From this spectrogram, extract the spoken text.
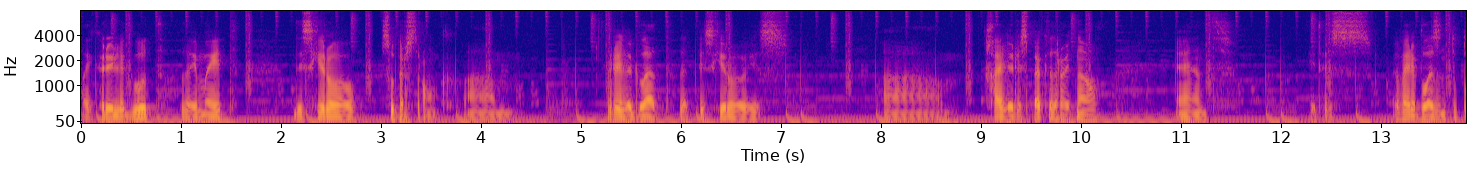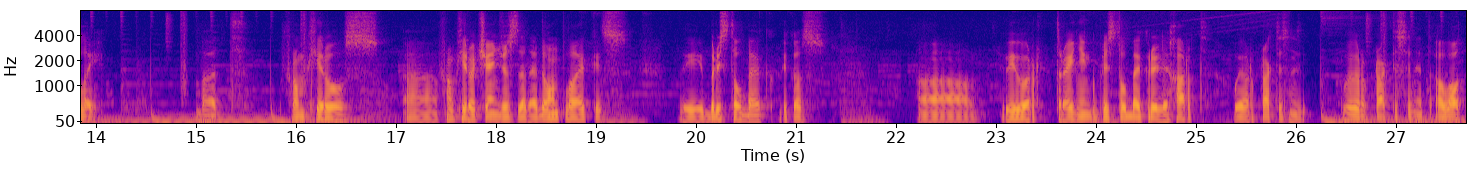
like really good. They made this hero super strong. Um, really glad that this hero is um, highly respected right now, and it is very pleasant to play. But from heroes, uh, from hero changes that I don't like is the Bristleback because uh, we were training Bristleback really hard. We were practicing, we were practicing it a lot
